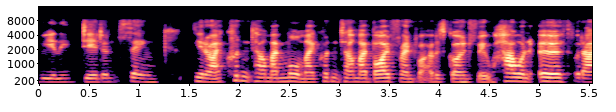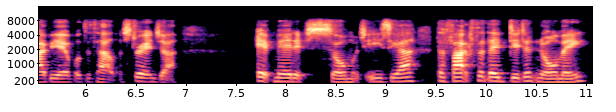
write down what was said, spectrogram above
really didn't think, you know, I couldn't tell my mum, I couldn't tell my boyfriend what I was going through. How on earth would I be able to tell a stranger? It made it so much easier. The fact that they didn't know me,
